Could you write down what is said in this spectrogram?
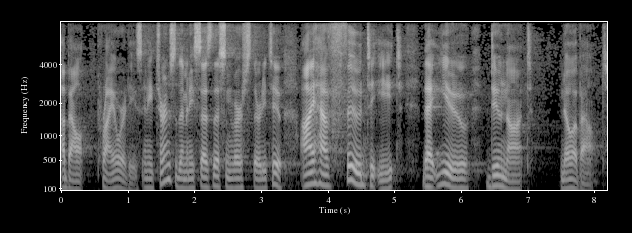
about priorities. And he turns to them and he says this in verse 32 I have food to eat that you do not know about.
